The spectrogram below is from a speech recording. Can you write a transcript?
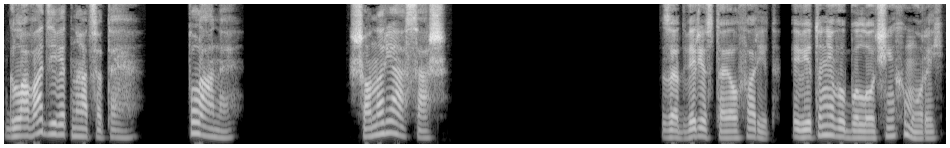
Глава 19. Планы. Шонари Саш. За дверью стоял Фарид. Вид у него был очень хмурый.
